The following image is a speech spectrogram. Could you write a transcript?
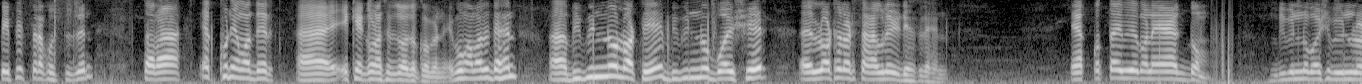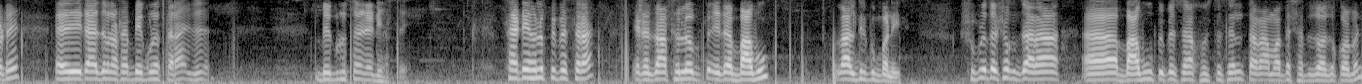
পেঁপের চারা খুঁজতেছেন, তারা এক্ষুনি আমাদের একে একগোনার সাথে যোগাযোগ করবেন। এবং আমাদের দেখেন বিভিন্ন লটে, বিভিন্ন বয়সের লটে লটে চারাগুলো রেডি আছে দেখেন। এক কথায় মানে একদম বিভিন্ন বয়সে বিভিন্ন লটে এটা যেমন একটা বেগুনের চারা, এই যে বেগুনের চারা রেডি হচ্ছে সাইডে হলো পেঁপের চারা, এটা জাত হলো, এটা বাবু, লালতির কোম্পানির। সুপ্রিয় দর্শক, যারা বাবু পেঁপে চারা খুঁজতেছেন, তারা আমাদের সাথে যোগাযোগ করবেন।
